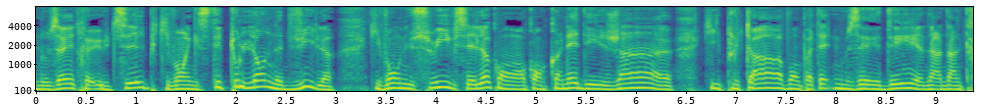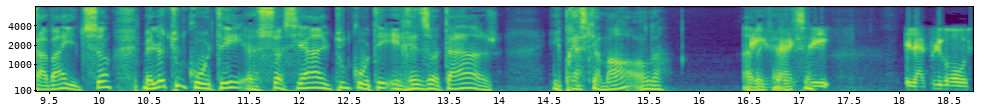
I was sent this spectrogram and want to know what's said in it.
nous être utiles, puis qui vont exister tout le long de notre vie, là, qui vont nous suivre. C'est là qu'on connaît des gens qui plus tard vont peut-être nous aider dans, dans, le travail et tout ça. Mais là, tout le côté social, tout le côté réseautage est presque mort. Là exact. C'est la plus grosse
